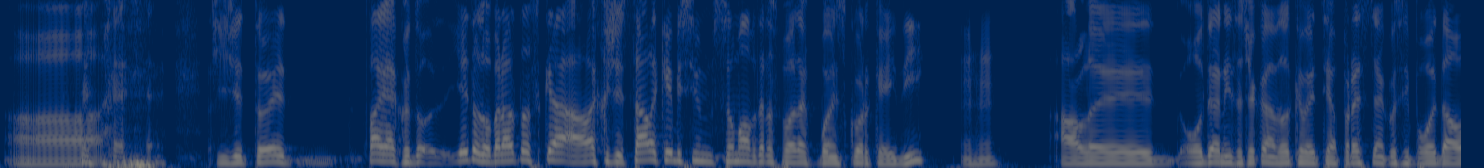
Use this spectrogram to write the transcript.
A, čiže to je fakt ako, do, je to dobrá otázka, ale akože stále keby som mal teraz povedať, tak poviem skôr KD. Uh-huh. Ale od Jany sa čakáme veľké veci a presne ako si povedal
